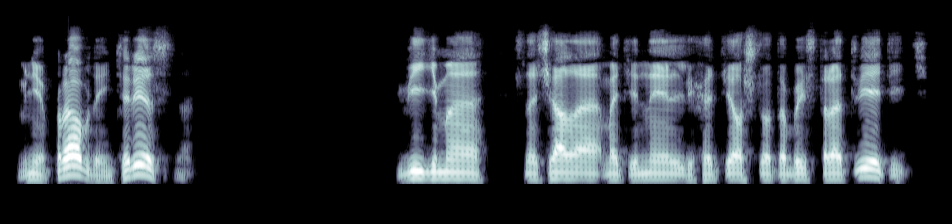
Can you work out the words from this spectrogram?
мне правда интересно. Видимо, сначала Матинелли хотел что-то быстро ответить,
